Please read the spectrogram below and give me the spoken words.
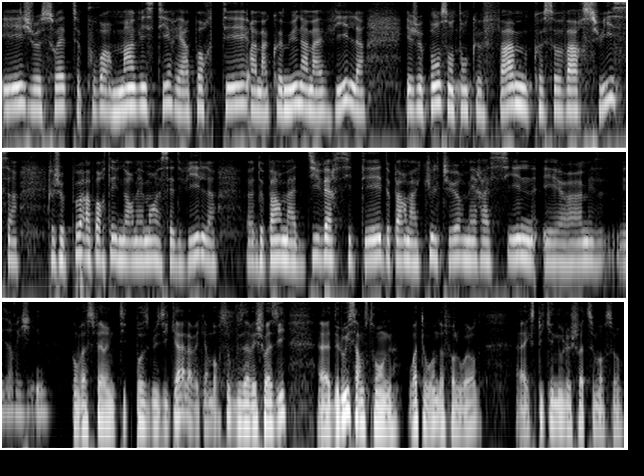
et je souhaite pouvoir m'investir et apporter à ma commune, à ma ville. Et je pense en tant que femme kosovare suisse que je peux apporter énormément à cette ville euh, de par ma diversité, de par ma culture, mes racines et euh, mes, mes origines. On va se faire une petite pause musicale avec un morceau que vous avez choisi euh, de Louis Armstrong, What a Wonderful World. Euh, expliquez-nous le choix de ce morceau.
